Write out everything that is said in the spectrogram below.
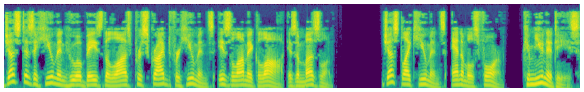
just as a human who obeys the laws prescribed for humans Islamic law is a Muslim. Just like humans, animals form communities.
